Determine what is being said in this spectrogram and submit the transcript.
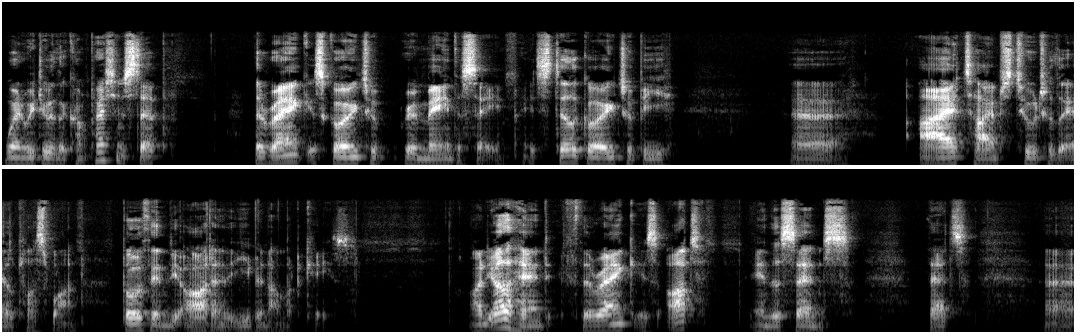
When we do the compression step, the rank is going to remain the same. It's still going to be uh, i times 2 to the L plus 1, both in the odd and the even numbered case. On the other hand, if the rank is odd, in the sense that uh,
